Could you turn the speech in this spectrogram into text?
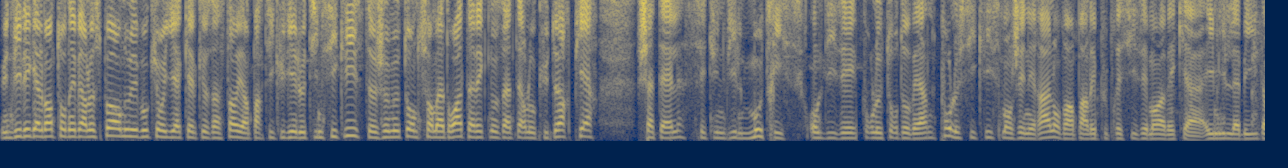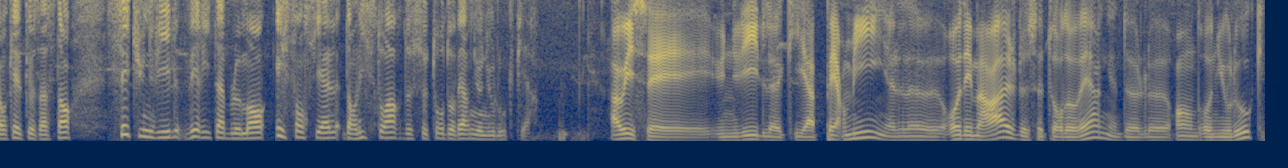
Une ville également tournée vers le sport, nous l'évoquions il y a quelques instants, et en particulier le team cycliste. Je me tourne sur ma droite avec nos interlocuteurs. Pierre Châtel, c'est une ville motrice, on le disait, pour le Tour d'Auvergne, pour le cyclisme en général. On va en parler plus précisément avec euh, Émile Labille dans quelques instants. C'est une ville véritablement essentielle dans l'histoire de ce Tour d'Auvergne au New Look, Pierre. Ah oui, c'est une ville qui a permis le redémarrage de ce Tour d'Auvergne, de le rendre au New Look.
